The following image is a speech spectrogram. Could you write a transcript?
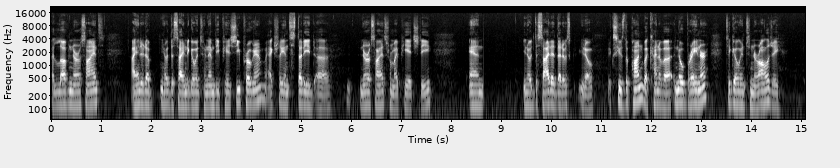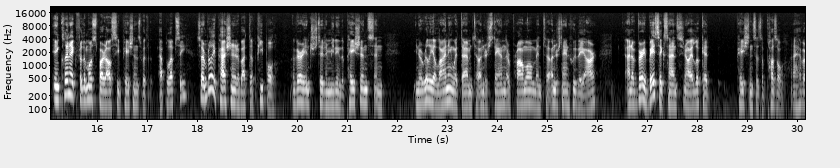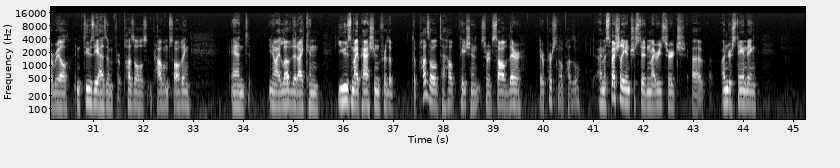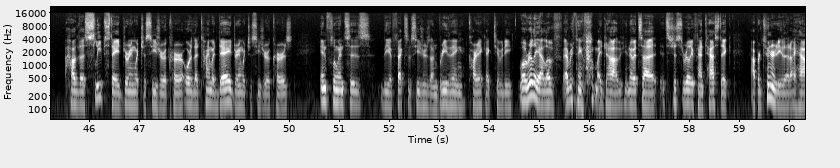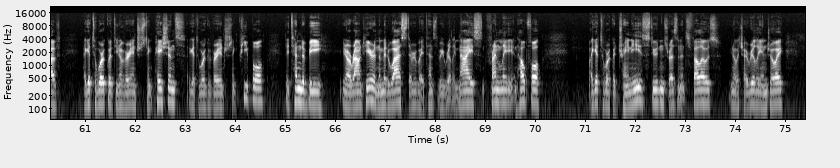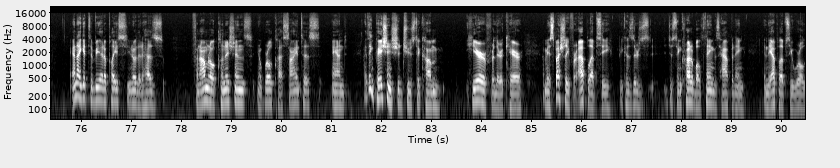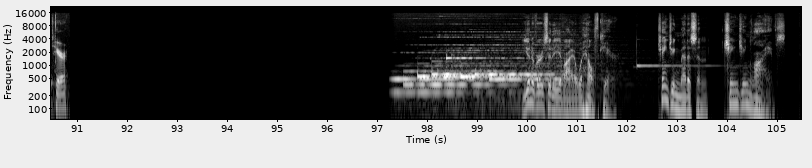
I love neuroscience. I ended up, you know, deciding to go into an MD PhD program actually, and studied uh, neuroscience for my PhD, and you know, decided that it was, you know, excuse the pun, but kind of a no-brainer to go into neurology. In clinic, for the most part, I'll see patients with epilepsy. So I'm really passionate about the people. I'm very interested in meeting the patients and, you know, really aligning with them to understand their problem and to understand who they are. In a very basic sense, you know, I look at patients as a puzzle. I have a real enthusiasm for puzzles and problem solving. And, you know, I love that I can use my passion for the, the puzzle to help patients sort of solve their, their personal puzzle. I'm especially interested in my research uh, understanding how the sleep state during which a seizure occurs or the time of day during which a seizure occurs influences the effects of seizures on breathing, cardiac activity. Well, really, I love everything about my job. You know, it's a, uh, it's just a really fantastic opportunity that I have. I get to work with you know very interesting patients. I get to work with very interesting people. They tend to be you know around here in the Midwest. Everybody tends to be really nice, and friendly, and helpful. I get to work with trainees, students, residents, fellows. You know, which I really enjoy, and I get to be at a place you know that has phenomenal clinicians, you know, world-class scientists, and I think patients should choose to come here for their care. I mean, especially for epilepsy, because there's just incredible things happening in the epilepsy world here. University of Iowa Healthcare. Changing medicine, changing lives.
